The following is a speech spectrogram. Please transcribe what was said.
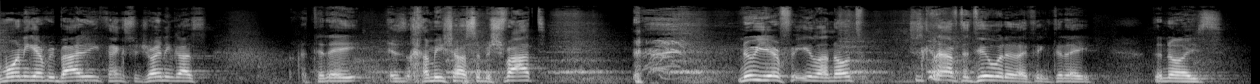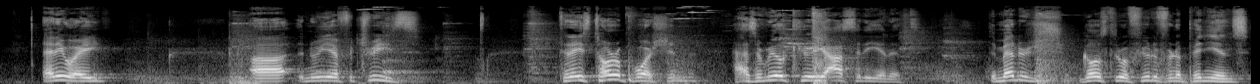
Good morning, everybody. Thanks for joining us. Today is Chamisha B'Shvat, New Year for Ilanot. Just gonna have to deal with it, I think, today. The noise. Anyway, uh, the New Year for trees. Today's Torah portion has a real curiosity in it. The Medrash goes through a few different opinions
